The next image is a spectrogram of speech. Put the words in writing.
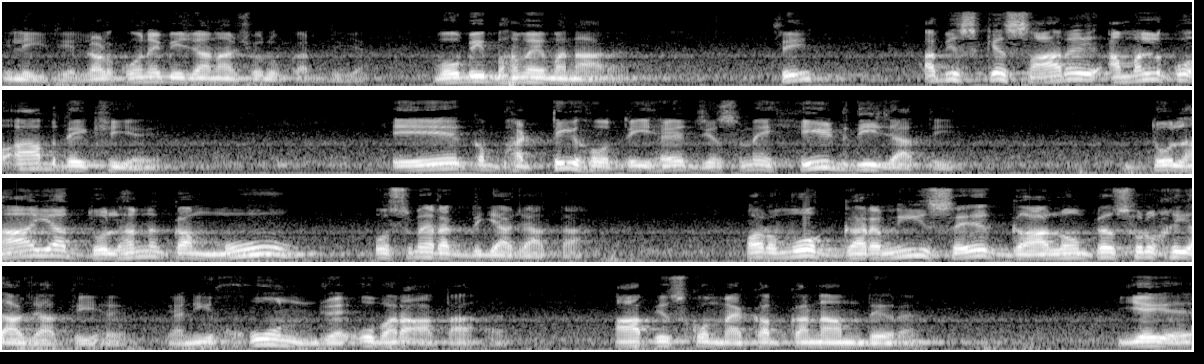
لیجیے لڑکوں نے بھی جانا شروع کر دیا۔ وہ بھی بھویں منا رہے ہیں۔ ٹھیک؟ اب اس کے سارے عمل کو آپ دیکھیے۔ ایک بھٹی ہوتی ہے جس میں ہیٹ دی جاتی۔ دلہا یا دلہن کا منہ اس میں رکھ دیا جاتا اور وہ گرمی سے گالوں پہ سرخی آ جاتی ہے یعنی خون جو ہے ابھر آتا ہے۔ آپ اس کو میک اپ کا نام دے رہے ہیں۔ یہ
